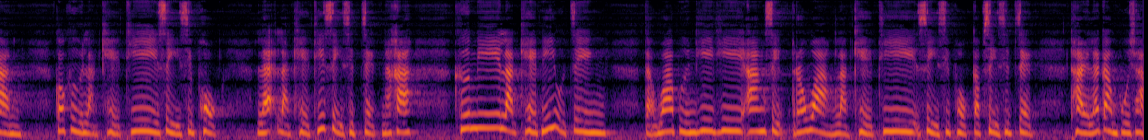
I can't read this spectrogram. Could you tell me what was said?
กัน ก็คือหลักเขตที่ 46 และหลักเขตที่ 47 นะคะ คือมีหลักเขตนี้อยู่จริง แต่ว่าพื้นที่ที่อ้างสิทธิ์ระหว่างหลักเขตที่ 46 กับ 47 ไทยและกัมพูชา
